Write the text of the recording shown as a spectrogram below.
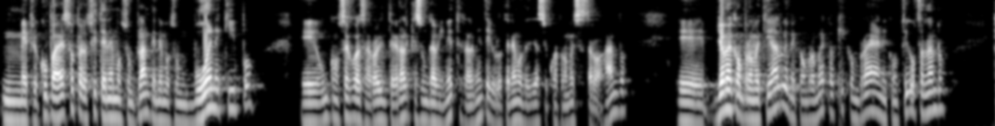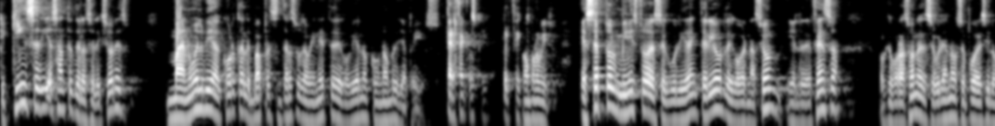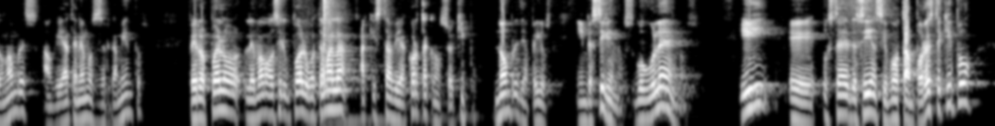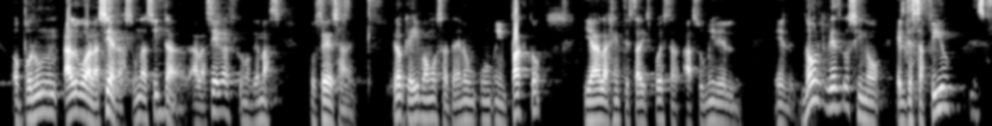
me preocupa eso, pero sí tenemos un plan, tenemos un buen equipo, eh, un Consejo de Desarrollo Integral, que es un gabinete realmente, que lo tenemos desde hace cuatro meses trabajando. Eh, yo me comprometí a algo y me comprometo aquí con Brian y contigo, Fernando, que 15 días antes de las elecciones Manuel Villacorta les va a presentar su gabinete de gobierno con nombres y apellidos. Perfecto. Okay, perfecto. Compromiso. Excepto el ministro de Seguridad Interior, de Gobernación y el de Defensa, porque por razones de seguridad no se puede decir los nombres, aunque ya tenemos acercamientos. Pero el pueblo, le vamos a decir, pueblo de Guatemala, aquí está Villacorta con su equipo, nombres y apellidos. Investíguenos, googleenos. Y eh, ustedes deciden si votan por este equipo o por un, algo a las ciegas, una cita a las ciegas con los demás. Ustedes saben. Creo que ahí vamos a tener un, un impacto. Ya la gente está dispuesta a asumir el, el, no el riesgo, sino el desafío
